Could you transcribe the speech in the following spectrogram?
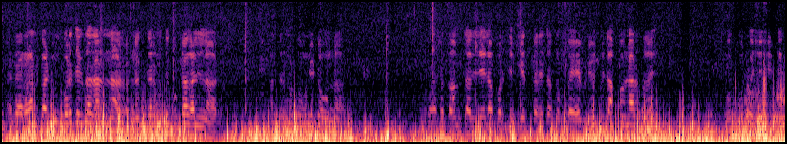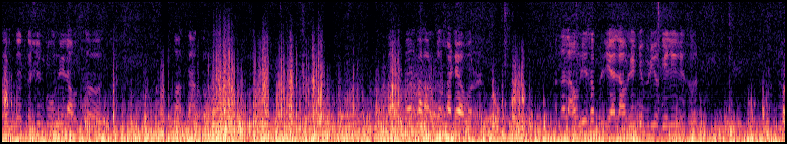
आता रान काढून परत एकदा घालणार. नंतर मग ते गुटा घालणार. नंतर मग टोमणी टोवणार असं काम चाललेलं प्रत्येक शेतकऱ्याचा तुमचा ह्या व्हिडिओत मी दाखवणार आहे भरपूर कशी शेती करतात कशी टोंगणी लावतात भाग दाखवणार. बघा आता लावणी संपली आहे लावणीचे व्हिडिओ गेलेले सर आता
